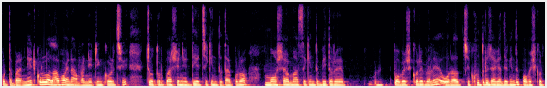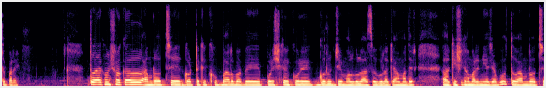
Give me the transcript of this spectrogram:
করতে পারেন। নেট করলেও লাভ হয় না, আমরা নেটিং করেছি, চতুর্পাশে নেট দিয়েছি কিন্তু তারপরও মশা, মাছে কিন্তু ভিতরে প্রবেশ করে ফেলে, ওরা হচ্ছে ক্ষুদ্র জায়গা দিয়ে কিন্তু প্রবেশ করতে পারে। তো এখন সকাল, আমরা হচ্ছে ঘরটাকে খুব ভালোভাবে পরিষ্কার করে গরুর যে মলগুলো আছে ওগুলোকে আমাদের কৃষি খামারে নিয়ে যাব। তো আমরা হচ্ছে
